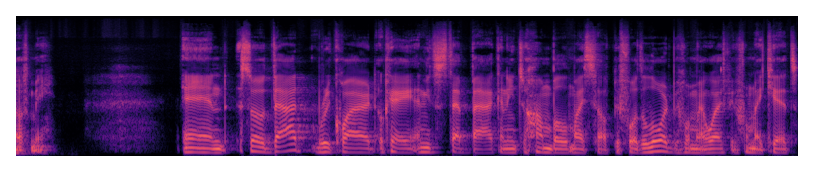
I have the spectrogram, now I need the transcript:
of me And so that required, okay, I need to step back. I need to humble myself before the Lord, before my wife, before my kids,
